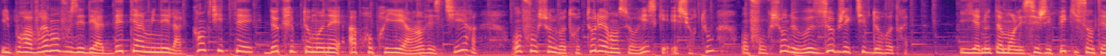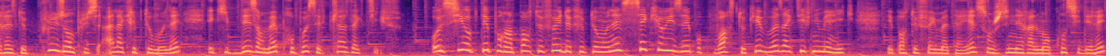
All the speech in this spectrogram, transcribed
Il pourra vraiment vous aider à déterminer la quantité de crypto-monnaies appropriées à investir en fonction de votre tolérance au risque et surtout en fonction de vos objectifs de retraite. Il y a notamment les CGP qui s'intéressent de plus en plus à la crypto-monnaie et qui désormais proposent cette classe d'actifs. Aussi, optez pour un portefeuille de crypto-monnaies sécurisé pour pouvoir stocker vos actifs numériques. Les portefeuilles matériels sont généralement considérés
